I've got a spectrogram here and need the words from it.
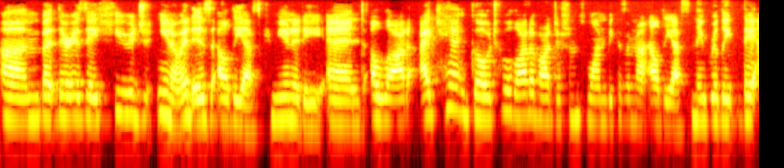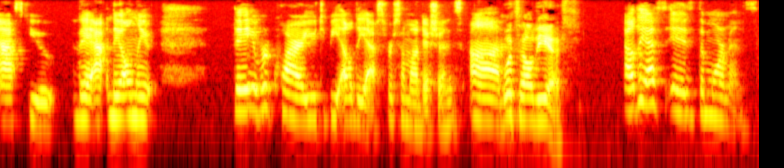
Um, but there is a huge, you know, it is LDS community, and a lot. I can't go to a lot of auditions. One because I'm not LDS, and they really they ask you they they only they require you to be LDS for some auditions. Um, What's LDS? LDS is the Mormons.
